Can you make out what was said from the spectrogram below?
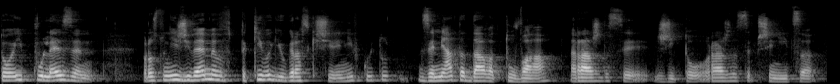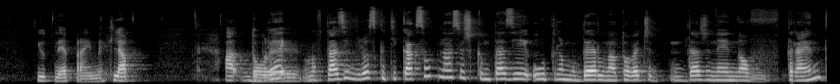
той е и полезен. Просто ние живееме в такива географски ширини, в които земята дава това, ражда се жито, ражда се пшеница и от нея правиме хляб. А, добре, е... в тази връзка ти как се отнасяш към тази ултрамодерна, то вече даже не е нов тренд,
